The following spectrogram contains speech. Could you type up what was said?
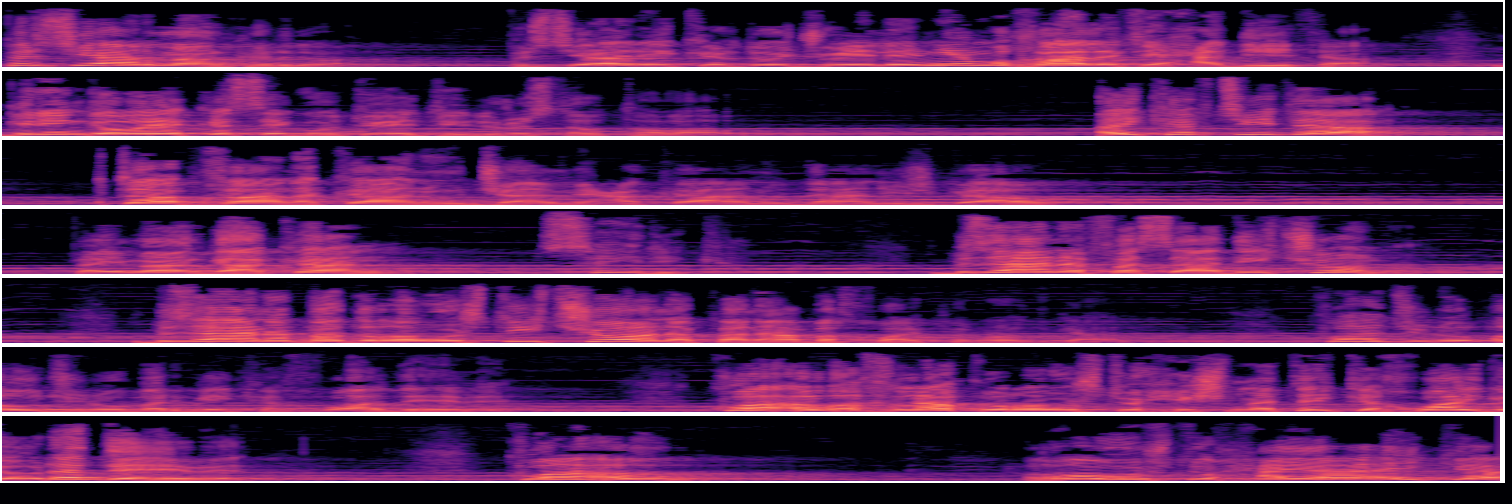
پرسیارمان کردووە پرسیاری کردو گوێی لێ نییە مخالفی حەدیثە گرنگ ئەوەیە کەسێک گوتویەتی دروستە و تەواو ئەی کە بچیتە قوتابخانەکان و جامیعەکان و دانیشگا و پەیمانگاکان سەیریکە بزانە فەسادی چۆنە بزانە بەدڕەوشتی چۆنە پەنا بەخوای پڕۆدگار کوا جلو ئەو جلو بەرگەی کە خوا دەیەوێت کوا ئەو ئەخلاق و ڕەوشت و حیشمەتەی کە خوای گەورە دەیەوێت کوا ئەو ڕەوشت و حەیایی کە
